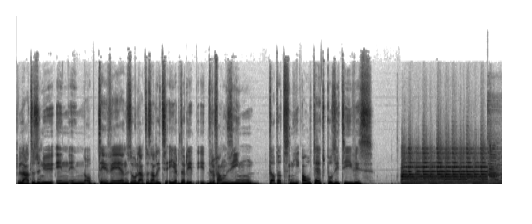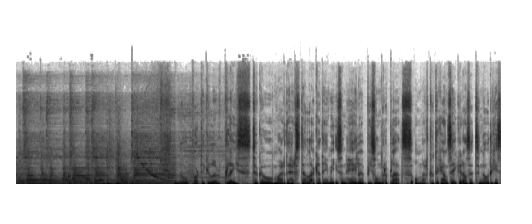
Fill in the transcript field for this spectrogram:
laten ze nu in, in, op tv en zo laten ze al iets eerder ervan zien dat het niet altijd positief is. Particular place to go, maar de Herstelacademie is een hele bijzondere plaats om naartoe te gaan, zeker als het nodig is.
